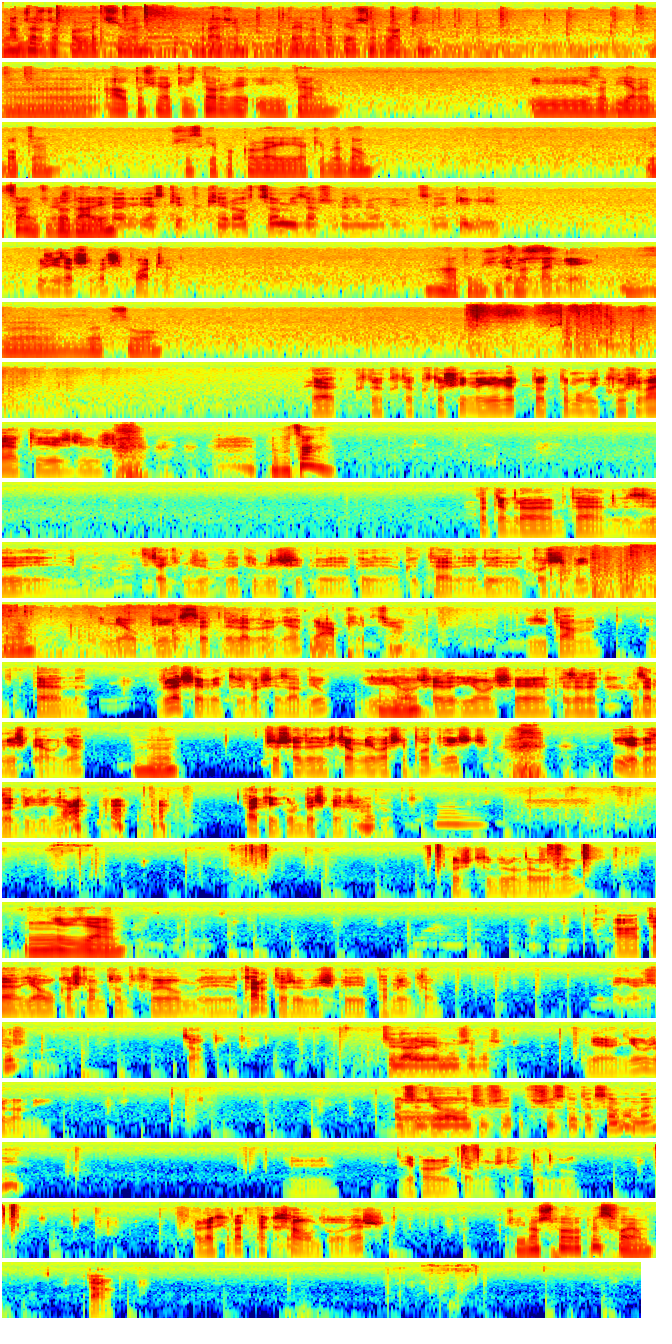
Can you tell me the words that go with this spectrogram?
Na Georgia polecimy w takim razie. Tutaj na te pierwsze bloki. Yy, auto się jakieś dorwie i ten. I zabijamy boty. Wszystkie po kolei jakie będą. Ty co im tu Wiesz, dodali? Jest kie- kierowcą i zawsze będzie miał najwięcej gigi. Później zawsze właśnie płaczę, Aha, to mi się że coś mam najmniej. ze, zepsuło. Jak kto, kto, ktoś inny jedzie, to, to mówi kurwa jak ty jeździsz. No bo tak. Ostatnio grałem ten z, y, z jakimś, jakimiś y, y, ten y, kośćmi Nie? i miał 500 level, nie? Ja pierdzie. I tam ten w lesie mnie ktoś właśnie zabił i Mhm. on się i on się ze, ze mnie śmiał, nie? Mhm. Przyszedł, chciał mnie właśnie podnieść i jego zabili, nie? Taki kurde śmieszek był. Ktoś tu wylądował z nami? Nie widziałem. A ten, ja Łukasz mam tą twoją y, kartę, żebyś mnie pamiętał. Wymieniłeś już? Co? Czy dalej ją używasz? Nie, nie używam jej. A co, Bo- działało ci wszy- wszystko tak samo na niej? Mm, nie pamiętam już jak to było. Ale chyba tak samo było, wiesz? Czyli masz z powrotem swoją. Tak.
